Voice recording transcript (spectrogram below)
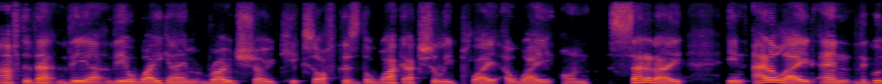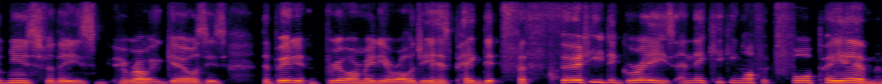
after that, the uh, the away game roadshow kicks off because the WAC actually play away on Saturday in Adelaide. And the good news for these heroic girls is the of Meteorology has pegged it for 30 degrees, and they're kicking off at 4 p.m.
